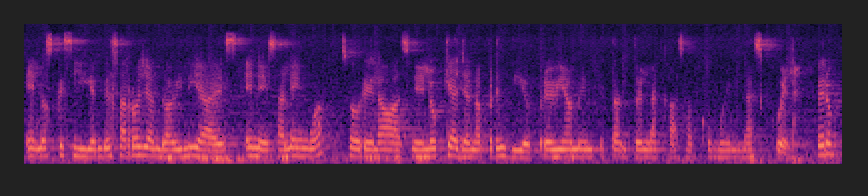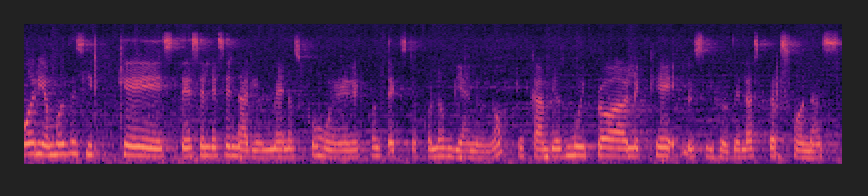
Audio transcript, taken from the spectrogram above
en los que siguen desarrollando habilidades en esa lengua sobre la base de lo que hayan aprendido previamente tanto en la casa como en la escuela. Pero podríamos decir que este es el escenario menos común en el contexto colombiano, ¿no? En cambio es muy probable que los hijos de las personas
